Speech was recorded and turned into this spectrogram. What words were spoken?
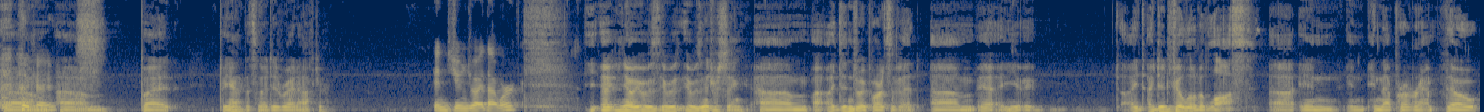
Um, okay. Um, but but yeah, that's what I did right after. And did you enjoy that work? Uh, you know, it was it was it was interesting. Um, I, I, did enjoy parts of it. Um, I, I, did feel a little bit lost uh, in, in in that program, though.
